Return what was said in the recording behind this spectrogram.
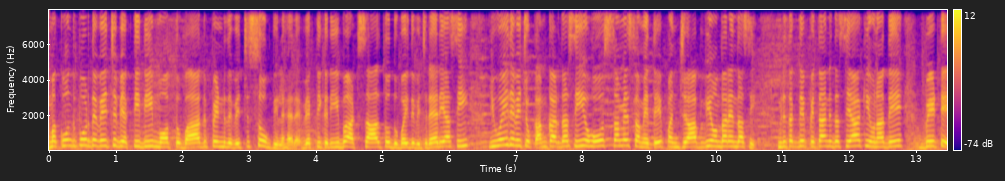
ਮਕੁੰਦਪੁਰ ਦੇ ਵਿੱਚ ਵਿਅਕਤੀ ਦੀ ਮੌਤ ਤੋਂ ਬਾਅਦ ਪਿੰਡ ਦੇ ਵਿੱਚ ਸੋਗ ਦੀ ਲਹਿਰ ਹੈ। ਵਿਅਕਤੀ ਕਰੀਬ 8 ਸਾਲ ਤੋਂ ਦੁਬਈ ਦੇ ਵਿੱਚ ਰਹਿ ਰਿਹਾ ਸੀ। ਯੂਏਈ ਦੇ ਵਿੱਚ ਉਹ ਕੰਮ ਕਰਦਾ ਸੀ। ਉਹ ਸਮੇਂ-ਸਮੇਂ ਤੇ ਪੰਜਾਬ ਵੀ ਆਉਂਦਾ ਰਹਿੰਦਾ ਸੀ। ਮ੍ਰਿਤਕ ਦੇ ਪਿਤਾ ਨੇ ਦੱਸਿਆ ਕਿ ਉਹਨਾਂ ਦੇ ਬੇਟੇ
